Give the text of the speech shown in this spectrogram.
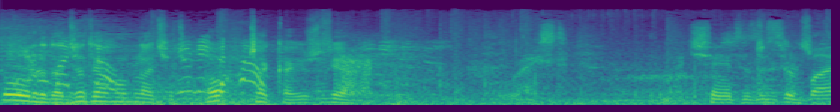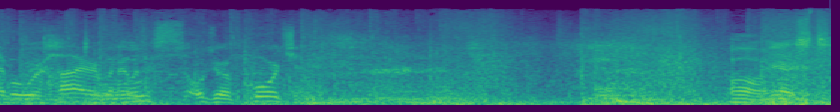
Kurde, gdzie to ja mam lecieć? O, czekaj, już wiem. Christ. My chances of survival were higher when I was a soldier of fortune. O, jest.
